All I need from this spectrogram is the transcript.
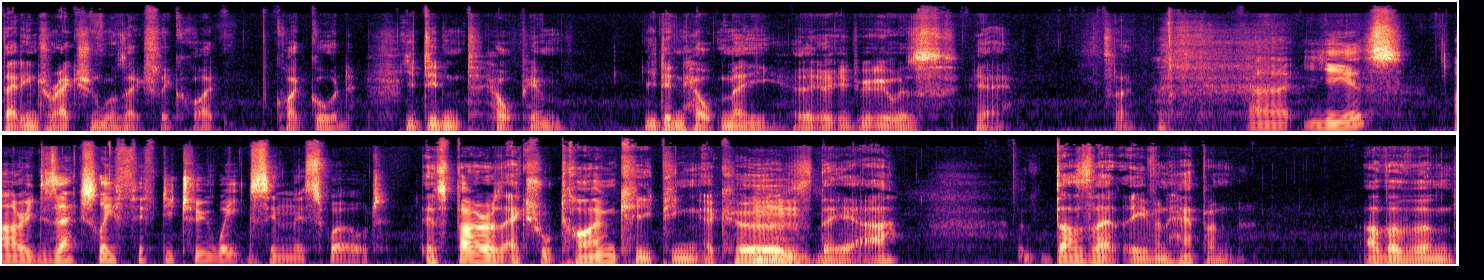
that interaction was actually quite quite good. You didn't help him. You didn't help me. It, it, it was yeah. So Uh, years are exactly 52 weeks in this world. as far as actual timekeeping occurs Mm. there, does that even happen? Other than,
